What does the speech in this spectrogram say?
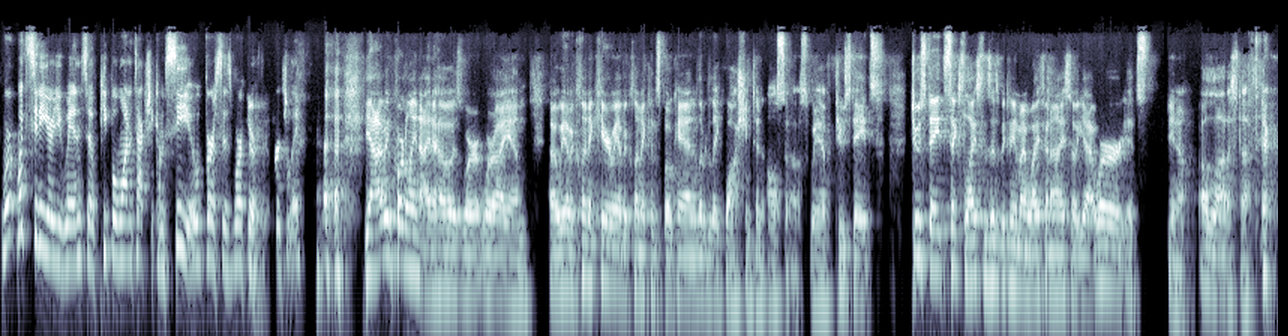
What city are you in? So if people wanted to actually come see you versus working sure. virtually. yeah, I'm in Coeur d'Alene, Idaho, is where where I am. Uh, we have a clinic here. We have a clinic in Spokane and Liberty Lake, Washington, also. So we have two states two states, six licenses between my wife and I. So yeah, we're it's you know a lot of stuff there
